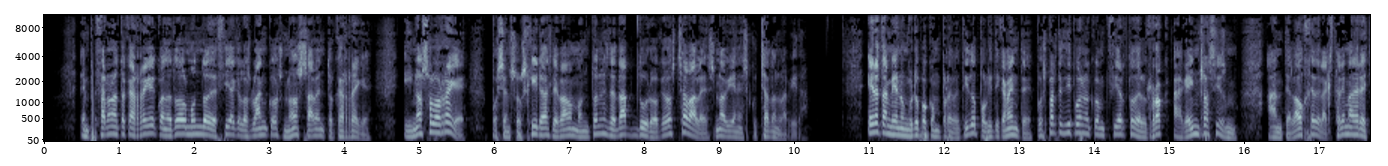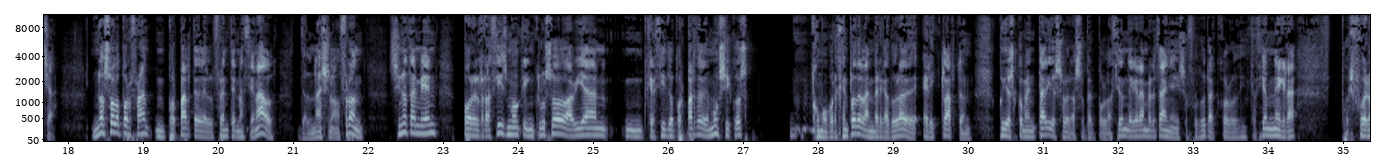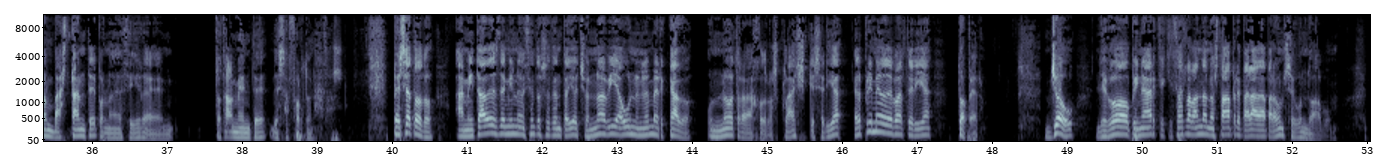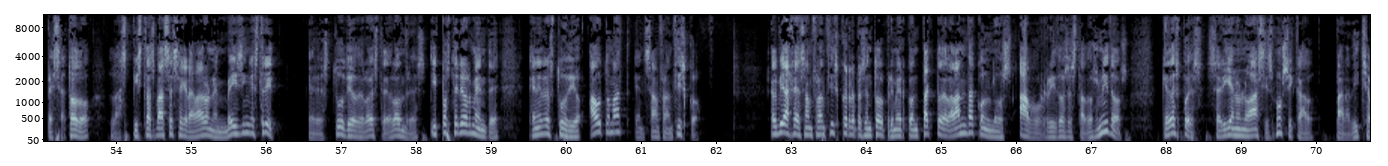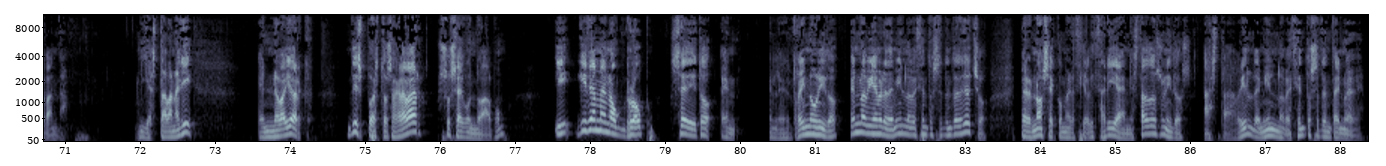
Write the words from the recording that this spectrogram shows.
Empezaron a tocar reggae cuando todo el mundo decía que los blancos no saben tocar reggae. Y no solo reggae, pues en sus giras llevaban montones de dub duro que los chavales no habían escuchado en la vida. Era también un grupo comprometido políticamente, pues participó en el concierto del Rock Against Racism, ante el auge de la extrema derecha, no solo por, por parte del Frente Nacional, del National Front, sino también por el racismo que incluso habían mm, crecido por parte de músicos como por ejemplo de la envergadura de Eric Clapton, cuyos comentarios sobre la superpoblación de Gran Bretaña y su futura colonización negra, pues fueron bastante, por no decir eh, totalmente desafortunados. Pese a todo, a mitades de 1978 no había aún en el mercado un nuevo trabajo de los Clash que sería el primero de batería Topper. Joe llegó a opinar que quizás la banda no estaba preparada para un segundo álbum. Pese a todo, las pistas bases se grabaron en Basing Street, el estudio del oeste de Londres, y posteriormente en el estudio Automat en San Francisco. El viaje a San Francisco representó el primer contacto de la banda con los aburridos Estados Unidos, que después serían un oasis musical para dicha banda. Y estaban allí, en Nueva York, dispuestos a grabar su segundo álbum. Y Give 'Em a No Rope se editó en, el Reino Unido en noviembre de 1978, pero no se comercializaría en Estados Unidos hasta abril de 1979.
